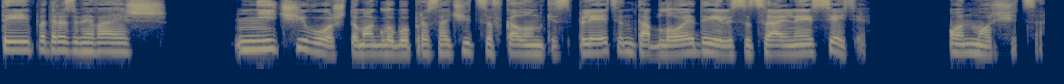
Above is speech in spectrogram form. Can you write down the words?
Ты подразумеваешь... Ничего, что могло бы просочиться в колонки сплетен, таблоиды или социальные сети. Он морщится.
